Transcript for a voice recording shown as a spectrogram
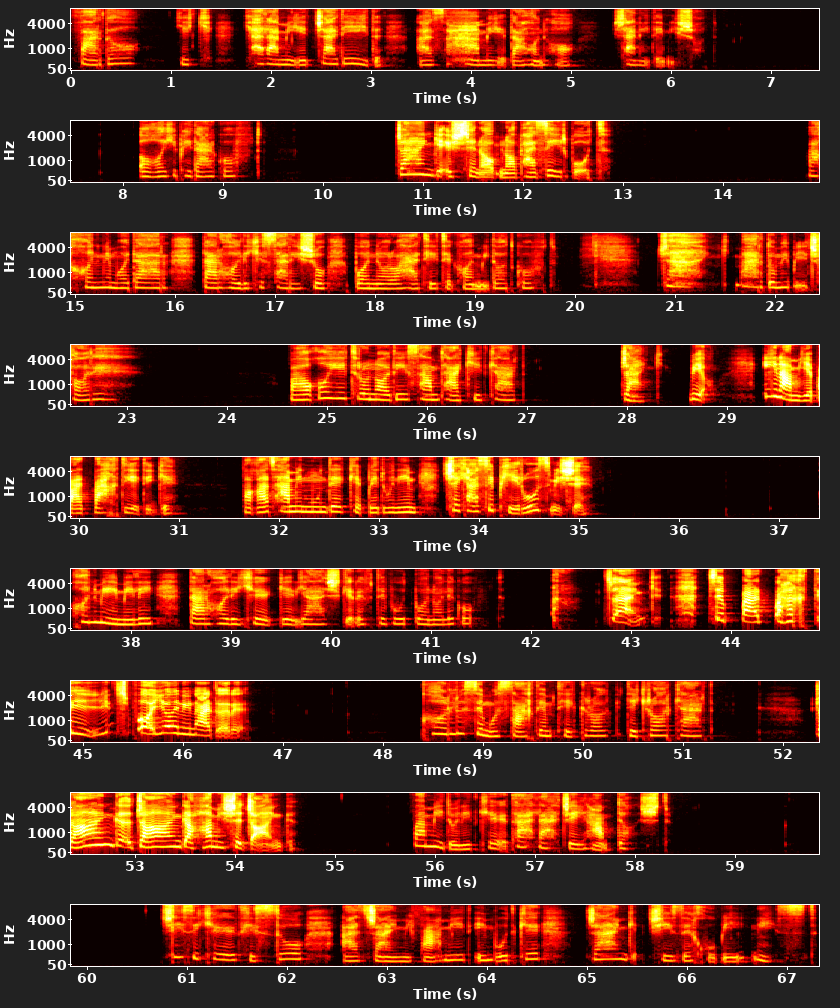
فردا یک کلمه جدید از همه دهانها شنیده می‌شد. آقای پدر گفت جنگ اجتناب ناپذیر بود. و خانم مادر در حالی که سرشو با ناراحتی تکان می‌داد گفت جنگ مردم بیچاره. و آقای ترونادیس هم تاکید کرد جنگ بیا. اینم یه بدبختی دیگه. فقط همین مونده که بدونیم چه کسی پیروز میشه. خانم امیلی در حالی که گریهش گرفته بود با ناله گفت جنگ چه بدبختی هیچ پایانی نداره. کارلوس مستخدم تکرار, تکرار کرد جنگ جنگ همیشه جنگ. و می‌دونید که ته لحجه هم داشت. چیزی که تیستو از جنگ می‌فهمید این بود که جنگ چیز خوبی نیست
